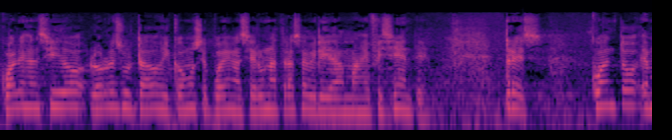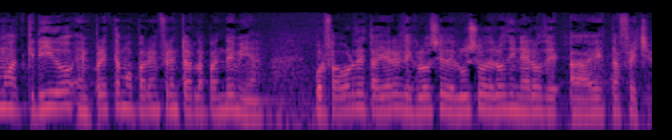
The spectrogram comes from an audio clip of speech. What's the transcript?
¿Cuáles han sido los resultados y cómo se pueden hacer una trazabilidad más eficiente? Tres, ¿cuánto hemos adquirido en préstamo para enfrentar la pandemia? Por favor detallar el desglose del uso de los dineros de, a esta fecha.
